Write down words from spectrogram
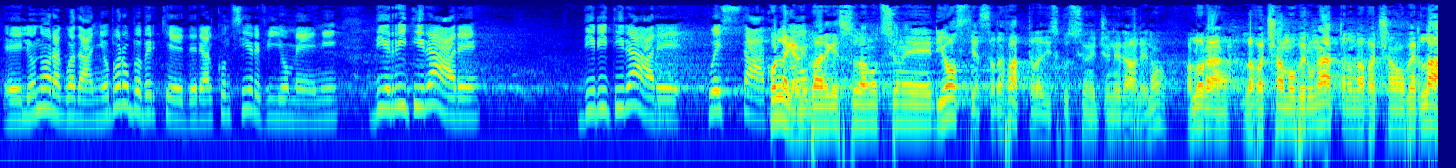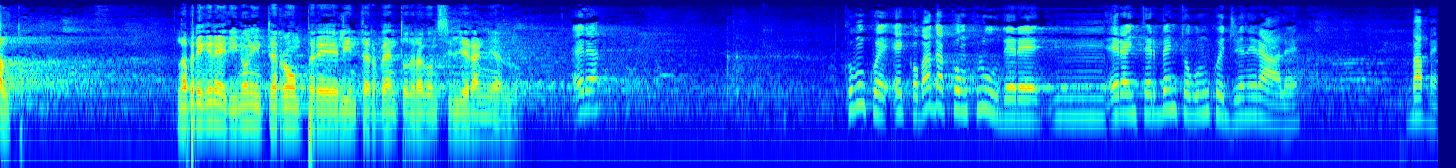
eh, Leonora Guadagno proprio per chiedere al consigliere Figliomeni di ritirare, di ritirare quest'atto. Collega, mi pare che sulla mozione di Ostia è stata fatta la discussione generale, no? Allora la facciamo per un atto, non la facciamo per l'altro. La pregherei di non interrompere l'intervento della consigliera Agnello. Era? Comunque, ecco, vado a concludere, mm, era intervento comunque generale. Vabbè.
